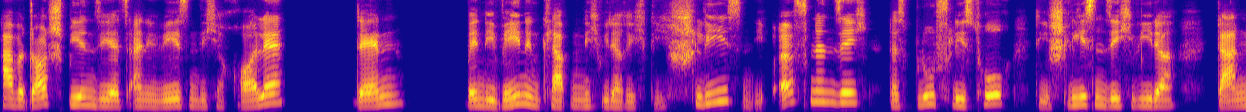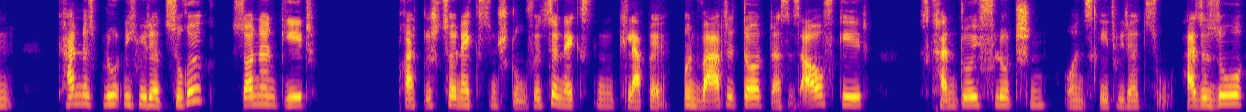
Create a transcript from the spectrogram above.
Aber dort spielen sie jetzt eine wesentliche Rolle, denn wenn die Venenklappen nicht wieder richtig schließen, die öffnen sich, das Blut fließt hoch, die schließen sich wieder, dann kann das Blut nicht wieder zurück, sondern geht praktisch zur nächsten Stufe, zur nächsten Klappe und wartet dort, dass es aufgeht. Es kann durchflutschen und es geht wieder zu. Also so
